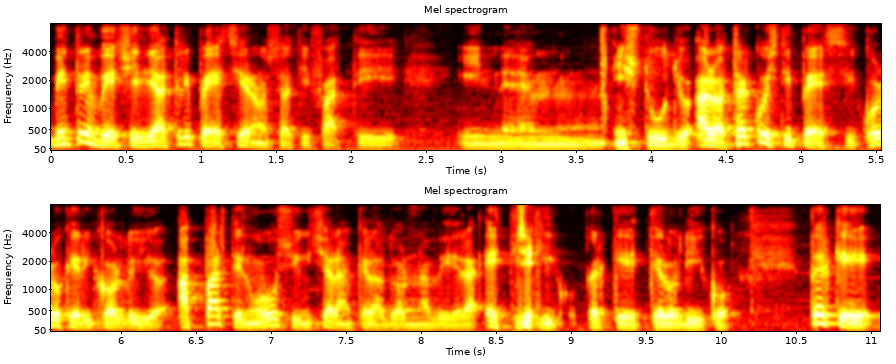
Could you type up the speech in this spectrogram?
Mentre invece gli altri pezzi erano stati fatti in, um, in, studio. Allora, tra questi pezzi, quello che ricordo io, a parte il nuovo swing c'era anche la donna vera e ti sì. dico perché te lo dico. Perché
